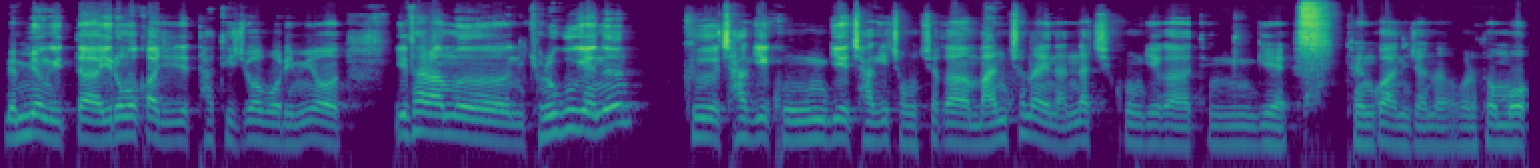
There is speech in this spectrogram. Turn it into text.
몇 명 있다 이런 것까지 이제 다 뒤집어 버리면 이 사람은 결국에는 그 자기 공개 자기 정체가 만천하에 낱낱이 공개가 된 게 된 거 아니잖아. 그래서 뭐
